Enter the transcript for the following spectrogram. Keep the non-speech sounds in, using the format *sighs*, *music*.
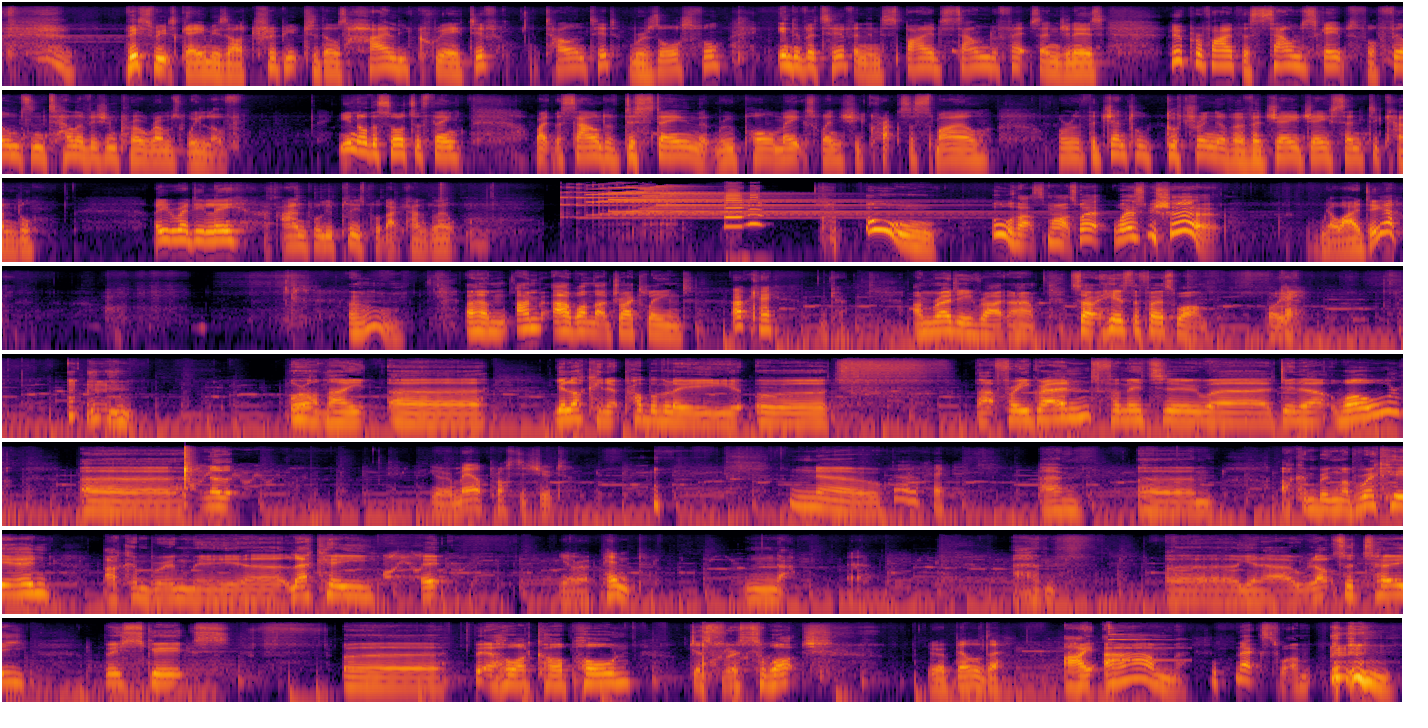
This week's game is our tribute to those highly creative, talented, resourceful, innovative, and inspired sound effects engineers who provide the soundscapes for films and television programmes we love. You know the sort of thing, like the sound of disdain that RuPaul makes when she cracks a smile, or of the gentle guttering of a vajayjay scented candle. Are you ready, Lee? And will you please put that candle out? Oh, oh, that's smart. Where, where's my shirt? No idea. Um, I'm, I want that dry cleaned. Okay. Okay, I'm ready right now. So here's the first one for you. Okay. *clears throat* All right, mate. Uh, you're looking at probably uh, about three grand for me to uh, do that wall. Uh, another. You're a male prostitute. *laughs* No. Oh, okay. Um, um, I can bring my bricky in. I can bring me uh, lecky. It, You're a pimp. no. Um, uh, you know, lots of tea, biscuits, uh, bit of hardcore porn, just for us to watch. You're a builder. I am. Next one. I'm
